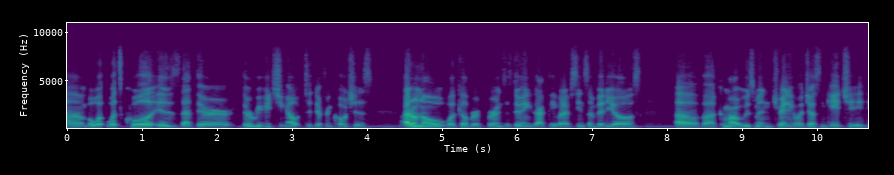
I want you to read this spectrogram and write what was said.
Um, but what, what's cool is that they're they're reaching out to different coaches. I don't know what Gilbert Burns is doing exactly, but I've seen some videos of uh, Kamaru Usman training with Justin Gaethje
